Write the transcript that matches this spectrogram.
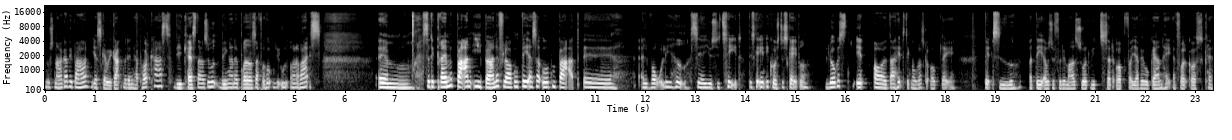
nu snakker vi bare. Jeg skal jo i gang med den her podcast. Vi kaster os ud. Vingerne breder sig forhåbentlig ud undervejs. Øhm, så det grimme barn i børneflokken, det er så åbenbart øh, alvorlighed, seriøsitet. Det skal ind i kosteskabet, lukkes ind, og der er helst ikke nogen, der skal opdage den side. Og det er jo selvfølgelig meget sort-hvidt sat op, for jeg vil jo gerne have, at folk også kan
